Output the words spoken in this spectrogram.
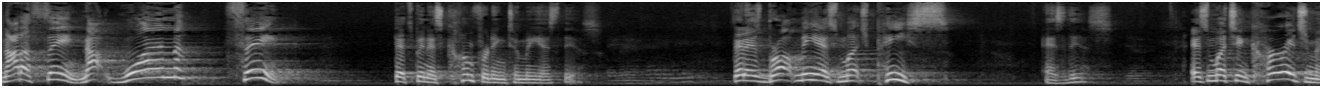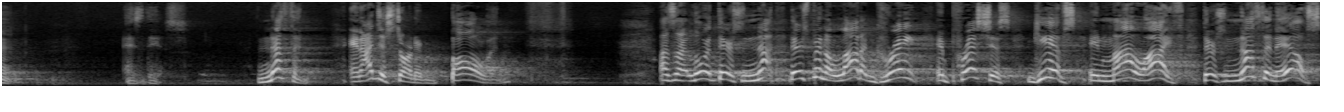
not a thing, not one thing that's been as comforting to me as this. That has brought me as much peace as this, as much encouragement as this. Nothing. And I just started bawling. I was like, Lord, there's not, there's been a lot of great and precious gifts in my life. There's nothing else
